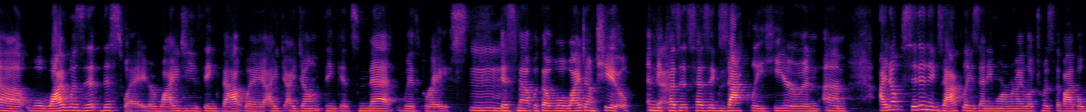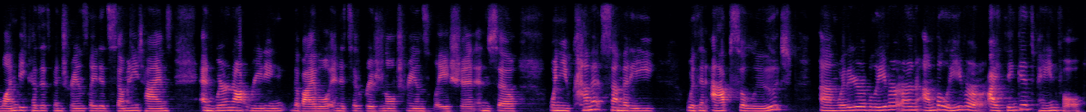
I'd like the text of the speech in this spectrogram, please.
uh, well, why was it this way? Or why do you think that way? I, I don't think it's met with grace. Mm. It's met with a, well, why don't you? And because it says exactly here. And um, I don't sit in exactly's anymore when I look towards the Bible. One, because it's been translated so many times and we're not reading the Bible in its original translation. And so when you come at somebody with an absolute, um, whether you're a believer or an unbeliever, I think it's painful.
